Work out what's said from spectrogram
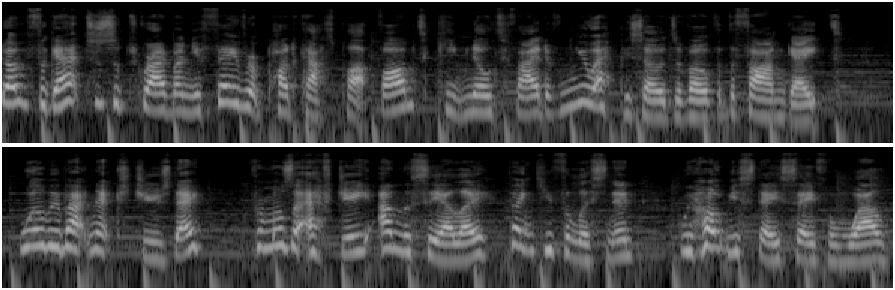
Don't forget to subscribe on your favourite podcast platform to keep notified of new episodes of Over the Farm Gate. We'll be back next Tuesday. From us at FG and the CLA, thank you for listening we hope you stay safe and well,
